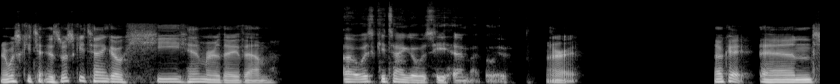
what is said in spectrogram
And whiskey Ta- is whiskey tango he, him, or they, them? Uh, Whiskey Tango was he, him, I believe. All right. Okay, and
